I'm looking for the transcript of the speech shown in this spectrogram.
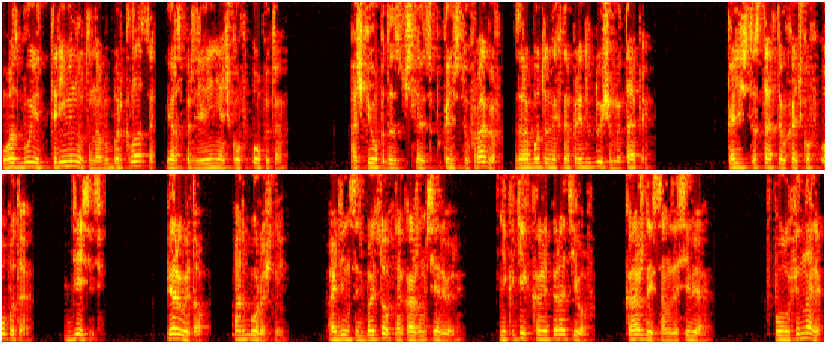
у вас будет 3 минуты на выбор класса и распределение очков опыта. Очки опыта зачисляются по количеству фрагов, заработанных на предыдущем этапе. Количество стартовых очков опыта – 10. Первый этап – отборочный. 11 бойцов на каждом сервере. Никаких кооперативов. Каждый сам за себя. В полуфинале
